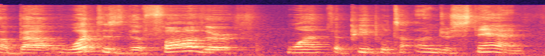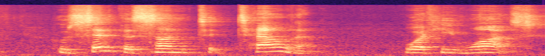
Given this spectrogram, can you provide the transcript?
about what does the Father want the people to understand who sent the Son to tell them what he wants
